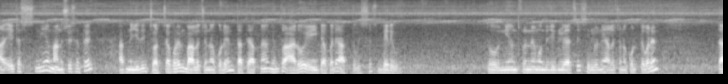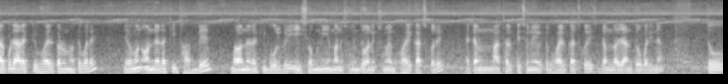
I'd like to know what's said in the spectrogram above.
আর এটা নিয়ে মানুষের সাথে আপনি যদি চর্চা করেন বা আলোচনা করেন, তাতে আপনার কিন্তু আরও এই ব্যাপারে আত্মবিশ্বাস বেড়ে উঠবে। তো নিয়ন্ত্রণের মধ্যে যেগুলি আছে সেগুলো নিয়ে আলোচনা করতে পারেন। তারপরে আরেকটি ভয়ের কারণ হতে পারে। যেমন অন্যরা কি ভাববে বা অন্যরা কি বলবে, এই সব নিয়ে মানুষের কিন্তু অনেক সময় ভয় কাজ করে। একটা মাথার পেছনে একটা ভয়ের কাজ করে, সেটা আমরা জানতেও পারি না। তো,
